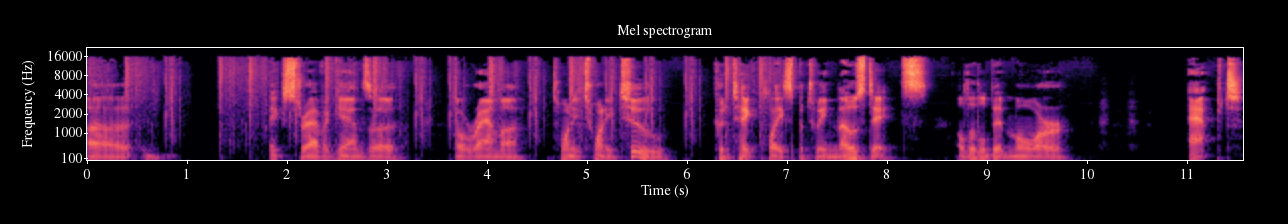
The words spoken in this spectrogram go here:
uh, extravaganza orama 2022 could take place between those dates. A little bit more apt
